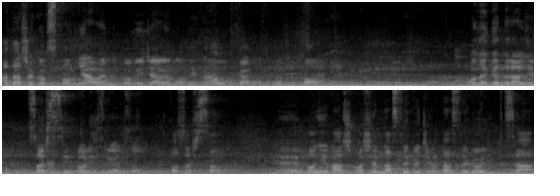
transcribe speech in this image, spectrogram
A dlaczego wspomniałem i powiedziałem o tych autkach? Bo one generalnie coś symbolizują, są, po coś są. E, ponieważ 18-19 lipca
